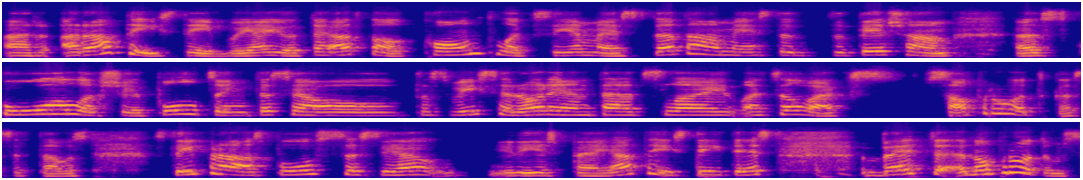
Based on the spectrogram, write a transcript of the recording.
ar, ar attīstību. Ja, jo te atkal kompleksi, ja mēs skatāmies, tad, tad tiešām eh, skola, šie pulciņi, tas jau tas viss ir orientēts, lai, lai cilvēks saprot, kas ir tavas stiprās puses, ja ir iespēja attīstīties. Bet, nu, protams,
